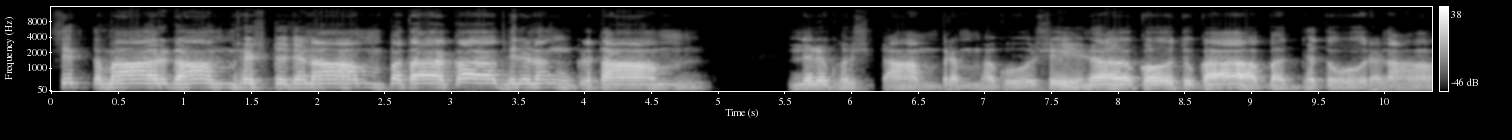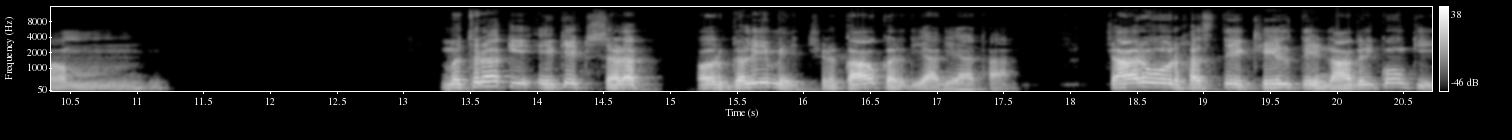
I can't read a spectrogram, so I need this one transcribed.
सिक्त मार्गाम भ्रष्ट जनाम पताकाभिरलंकृताम निर्घुष्टाम ब्रह्म घोषेण कौतुका बद्ध तोरणाम मथुरा की एक एक सड़क और गली में छिड़काव कर दिया गया था। चारों ओर हँसते खेलते नागरिकों की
